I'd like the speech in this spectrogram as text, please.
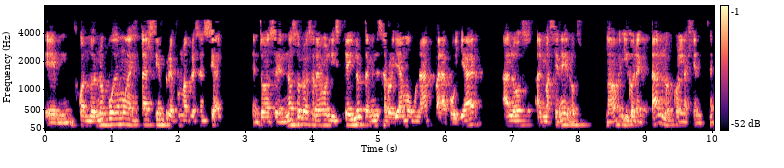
eh, cuando no podemos estar siempre de forma presencial. Entonces, no solo desarrollamos List Taylor, también desarrollamos una app para apoyar a los almaceneros, ¿no? Y conectarlos con la gente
